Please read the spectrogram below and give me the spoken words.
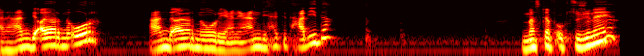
أنا عندي iron ore عندي iron ore يعني عندي حتة حديدة ماسكة في أكسجينية.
